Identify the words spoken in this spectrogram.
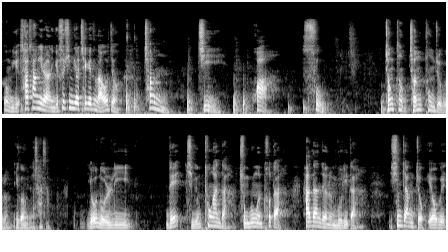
그럼 이게 사상이라는 게 수신결 책에도 나오죠. 천, 지, 화, 수. 정통, 전통적으로 이겁니다. 사상. 요 논리인데 지금 통한다. 중궁은 토다. 하단전은 물이다. 심장 쪽, 여기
